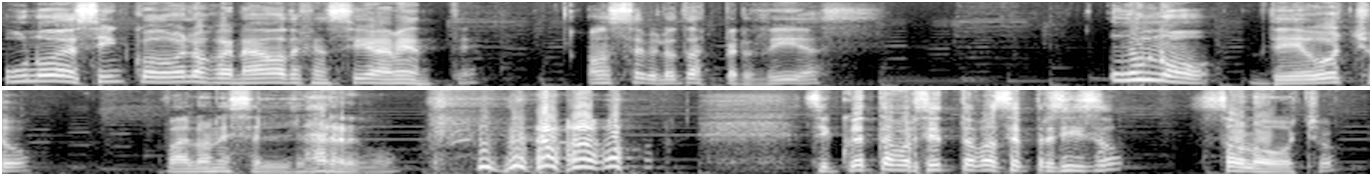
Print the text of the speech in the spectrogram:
Uno de cinco duelos ganados defensivamente, 11 pelotas perdidas, uno de 8 balones en largo, 50% pases precisos, solo 8.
